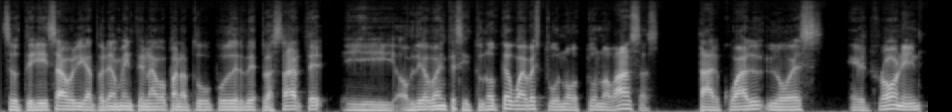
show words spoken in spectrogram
se utiliza obligatoriamente el agua para tú poder desplazarte y obviamente si tú no te mueves tú no, tú no avanzas, tal cual lo es el running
